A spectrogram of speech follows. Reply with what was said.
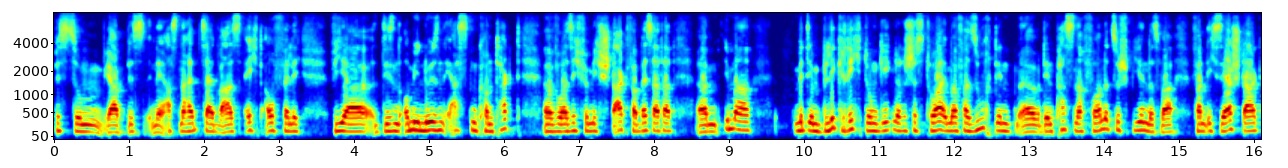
bis zum, ja, bis in der ersten Halbzeit war es echt auffällig, wie er diesen ominösen ersten Kontakt, äh, wo er sich für mich stark verbessert hat, ähm, immer mit dem Blick Richtung gegnerisches Tor immer versucht, den, äh, den Pass nach vorne zu spielen. Das war, fand ich sehr stark.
